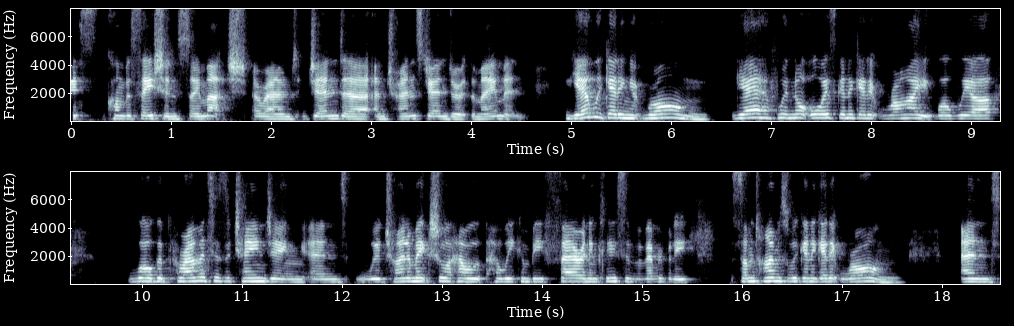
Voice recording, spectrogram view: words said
this conversation so much around gender and transgender at the moment yeah, we're getting it wrong. Yeah, we're not always going to get it right. Well, we are well the parameters are changing and we're trying to make sure how how we can be fair and inclusive of everybody sometimes we're going to get it wrong and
